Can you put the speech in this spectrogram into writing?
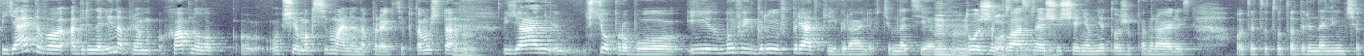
Я этого адреналина прям хапнула э, вообще максимально на проекте, потому что я все пробовала. И мы в игры в прятки играли в темноте. Мгм, Тоже классное классные место. ощущения, мне тоже понравились. Вот этот вот адреналинчик.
